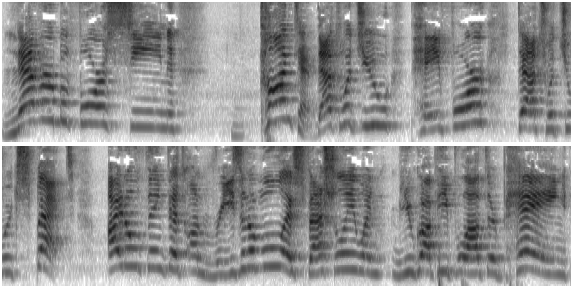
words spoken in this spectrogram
never before seen content. That's what you pay for, that's what you expect. I don't think that's unreasonable, especially when you got people out there paying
